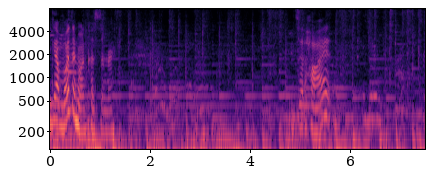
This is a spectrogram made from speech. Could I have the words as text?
You got more than one customer. Is it hot? Is it hot? So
